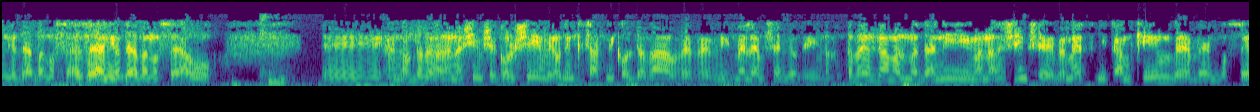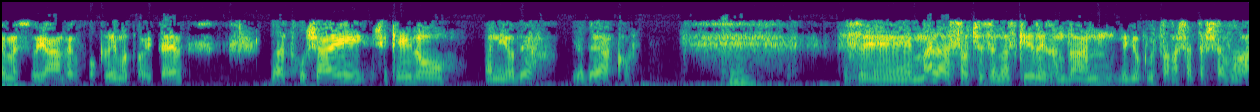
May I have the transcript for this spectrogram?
אני יודע בנושא הזה, אני יודע בנושא ההוא. כן. אה, אני לא מדבר על אנשים שגולשים ויודעים קצת מכל דבר ונדמה להם שהם יודעים. לא, אני מדבר גם על מדענים, על אנשים שבאמת מתעמקים בנושא מסוים והם חוקרים אותו היטב, והתחושה היא שכאילו אני יודע, יודע הכל. כן. ומה לעשות שזה מזכיר לי רמב"ן בדיוק בפרשת השבוע,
